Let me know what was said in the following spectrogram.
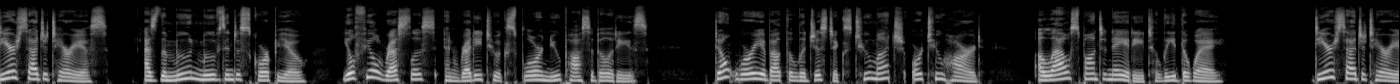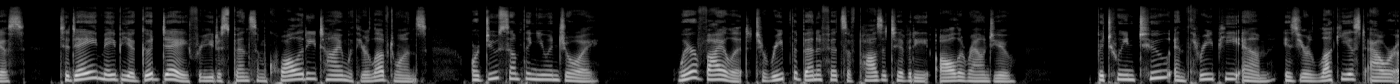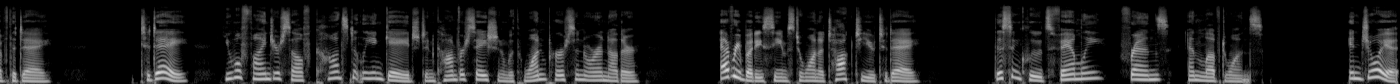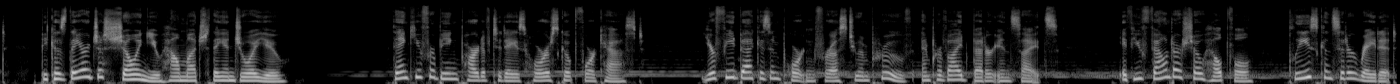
Dear Sagittarius, as the moon moves into Scorpio, you'll feel restless and ready to explore new possibilities. Don't worry about the logistics too much or too hard. Allow spontaneity to lead the way. Dear Sagittarius, today may be a good day for you to spend some quality time with your loved ones or do something you enjoy. Wear violet to reap the benefits of positivity all around you. Between 2 and 3 p.m. is your luckiest hour of the day. Today, you will find yourself constantly engaged in conversation with one person or another. Everybody seems to want to talk to you today. This includes family, friends, and loved ones. Enjoy it because they are just showing you how much they enjoy you. Thank you for being part of today's horoscope forecast. Your feedback is important for us to improve and provide better insights. If you found our show helpful, please consider rate it.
